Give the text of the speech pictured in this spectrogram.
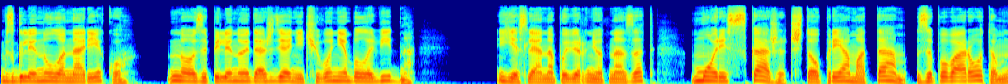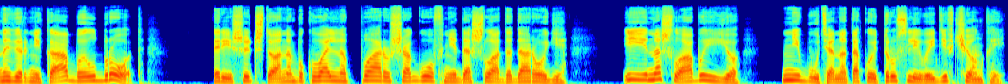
Взглянула на реку, но за пеленой дождя ничего не было видно. Если она повернет назад — Морис скажет, что прямо там, за поворотом, наверняка был брод. Решит, что она буквально пару шагов не дошла до дороги. И нашла бы ее, не будь она такой трусливой девчонкой,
